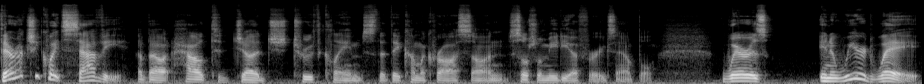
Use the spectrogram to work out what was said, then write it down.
they're actually quite savvy about how to judge truth claims that they come across on social media, for example. Whereas, in a weird way,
